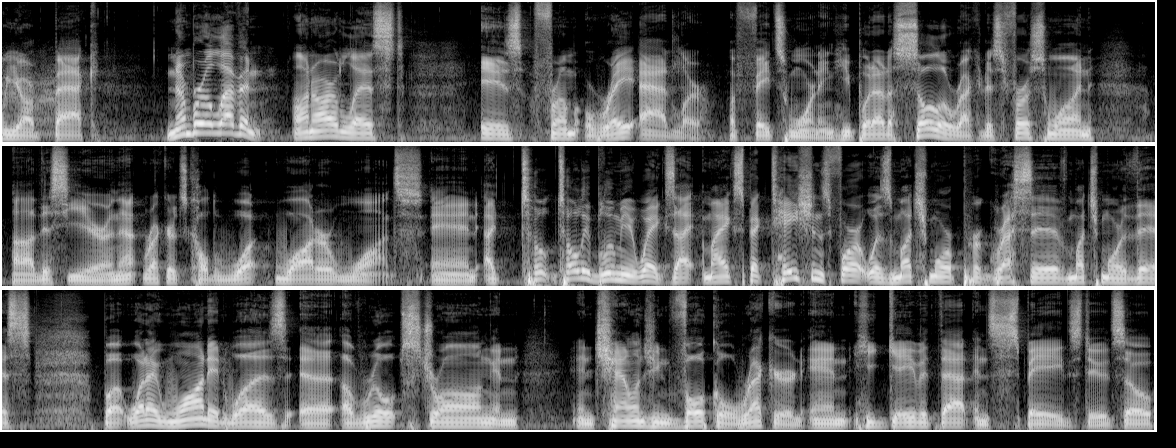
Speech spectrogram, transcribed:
We are back. Number 11 on our list is from Ray Alder of Fates Warning. He put out a solo record, his first one uh, this year, and that record's called What Water Wants. And it to- totally blew me away because my expectations for it was much more progressive, much more this. But what I wanted was a, a real strong and and challenging vocal record, and he gave it that in spades, dude. So,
